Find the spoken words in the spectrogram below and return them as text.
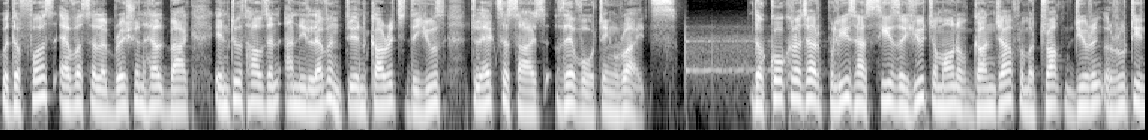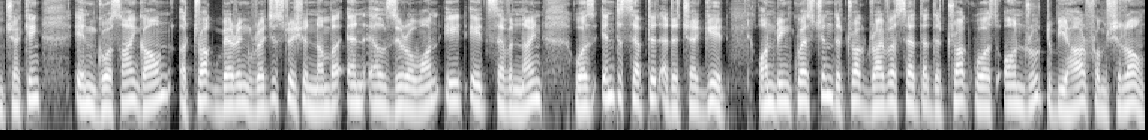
with the first ever celebration held back in 2011 to encourage the youth to exercise their voting rights. The Kokrajhar police has seized a huge amount of ganja from a truck during a routine checking in Gosai Gosaigaon. A truck bearing registration number NL018879 was intercepted at a check gate. On being questioned, the truck driver said that the truck was en route to Bihar from Shillong.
